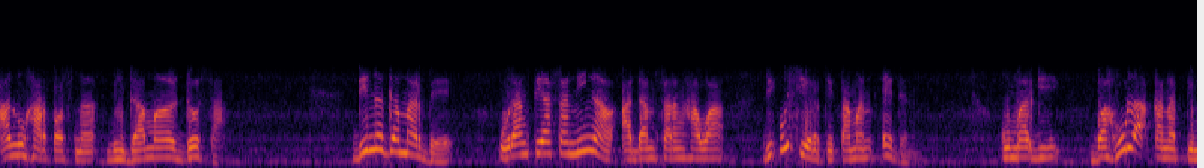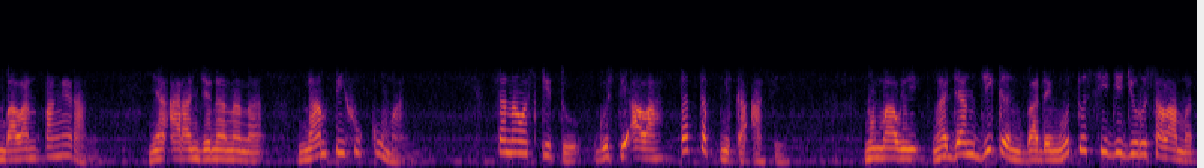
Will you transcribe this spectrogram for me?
anu hartosna nudamel dosa. Dina gamarbe urang tiasa ningal Adam sarang Hawa diusir di Taman Eden. Kumargi bahula kana timbalan pangeran. Nya aranjenanana nampi hukuman. Sanawas kitu Gusti Allah tetap nikah asih. Numawi ngajang jiken badai ngutus siji juru salamet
